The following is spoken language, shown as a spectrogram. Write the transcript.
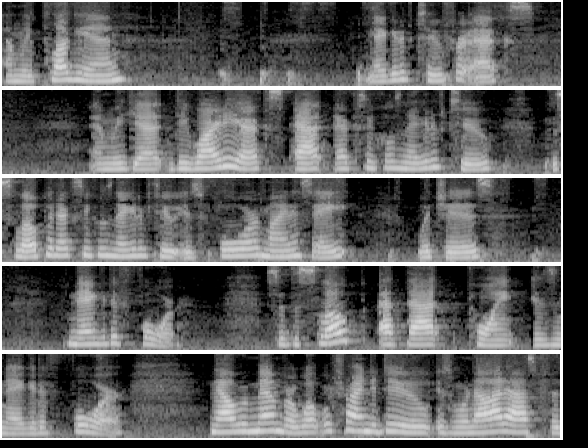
and we plug in negative 2 for x, and we get dy dx at x equals negative 2. The slope at x equals negative 2 is 4 minus 8, which is negative 4. So the slope at that point is negative 4. Now remember, what we're trying to do is we're not asked for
